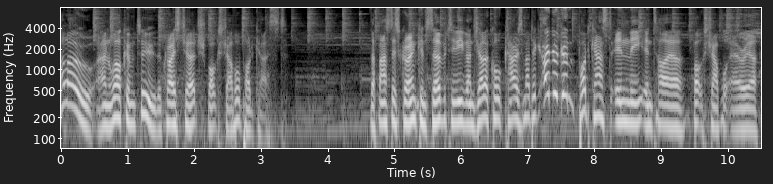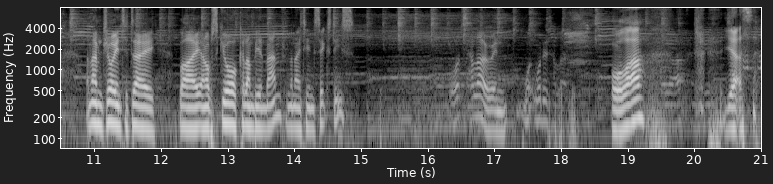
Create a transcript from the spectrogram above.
Hello, and welcome to the Christchurch Fox Chapel podcast, the fastest growing conservative, evangelical, charismatic, Anglican podcast in the entire Fox Chapel area. And I'm joined today by an obscure Colombian band from the 1960s. What's hello in what, what is hello? Hola. yes.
